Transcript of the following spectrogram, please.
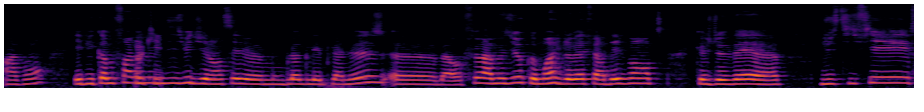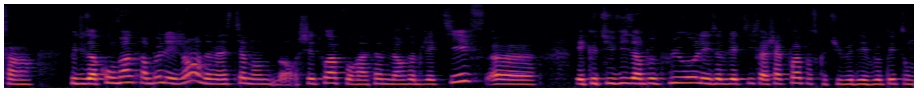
avant. Et puis comme fin 2018, j'ai lancé mon blog Les Planeuses, euh, bah, au fur et à mesure que moi je devais faire des ventes, que je devais justifier, enfin que tu dois convaincre un peu les gens d'investir chez toi pour atteindre leurs objectifs et que tu vises un peu plus haut les objectifs à chaque fois parce que tu veux développer ton,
